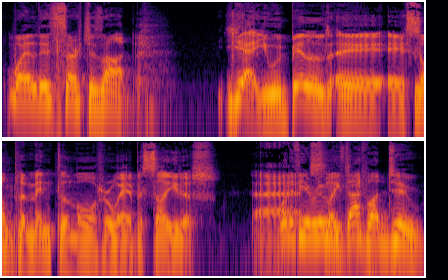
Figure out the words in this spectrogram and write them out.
while this search is on. Yeah, you would build a, a supplemental mm. motorway beside it. Uh, what if he ruins that one too?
